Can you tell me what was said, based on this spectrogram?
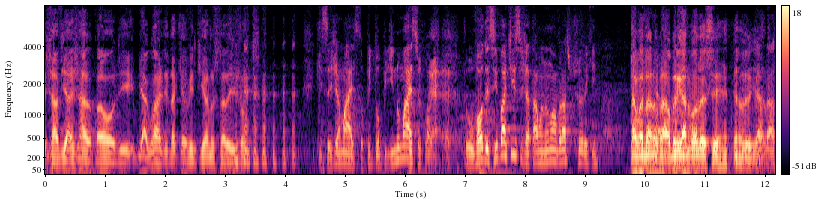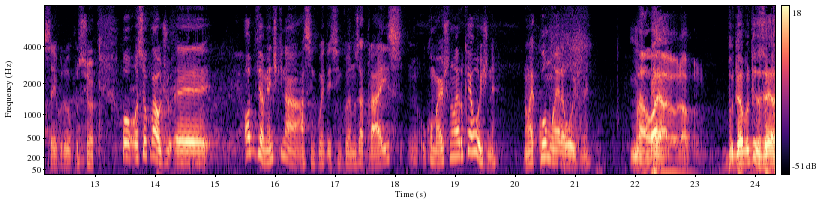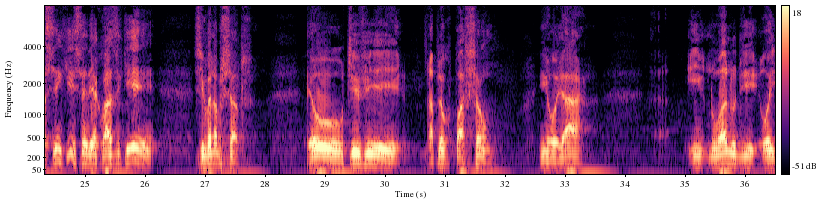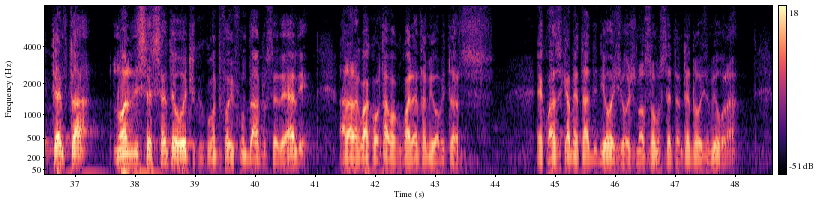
já viajaram para onde me aguarde daqui a 20 anos, estarei junto. que seja mais, estou pedindo mais, seu Cláudio. o Valdeci Batista já está mandando um abraço para o senhor aqui. Está mandando um abraço. Obrigado, Valdeci. Obrigado. Um abraço aí para o senhor. Ô, ô, seu Cláudio, é, obviamente que na, há 55 anos atrás, o comércio não era o que é hoje, né? Não é como era hoje, né? Não, olha, podemos dizer assim que seria quase que 50%. Eu tive a preocupação em olhar no ano de 80, no ano de 68, quando foi fundado o CDL, Araranguá contava com 40 mil habitantes. É quase que a metade de hoje. Hoje nós somos 72 mil, né?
